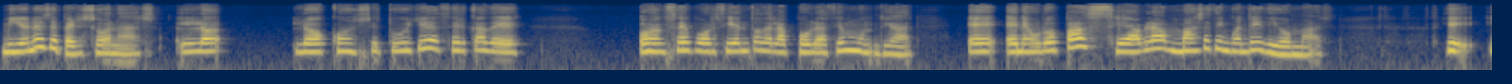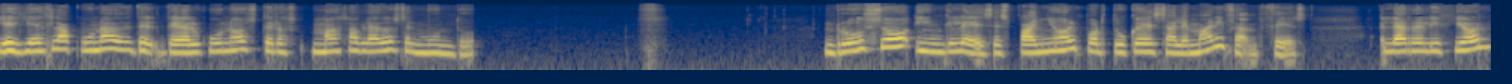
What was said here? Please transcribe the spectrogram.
millones de personas. Lo, constituye cerca de 11% de la población mundial. E, en Europa se habla más de 50 idiomas y, es la cuna de, algunos de los más hablados del mundo. Ruso, inglés, español, portugués, alemán y francés. La religión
